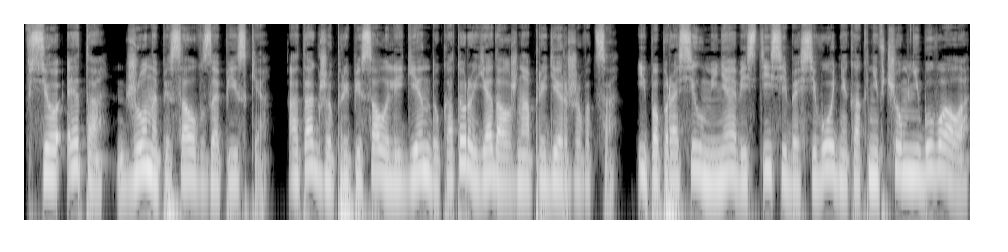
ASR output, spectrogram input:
Все это Джо написал в записке, а также приписал легенду, которой я должна придерживаться, и попросил меня вести себя сегодня, как ни в чем не бывало,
